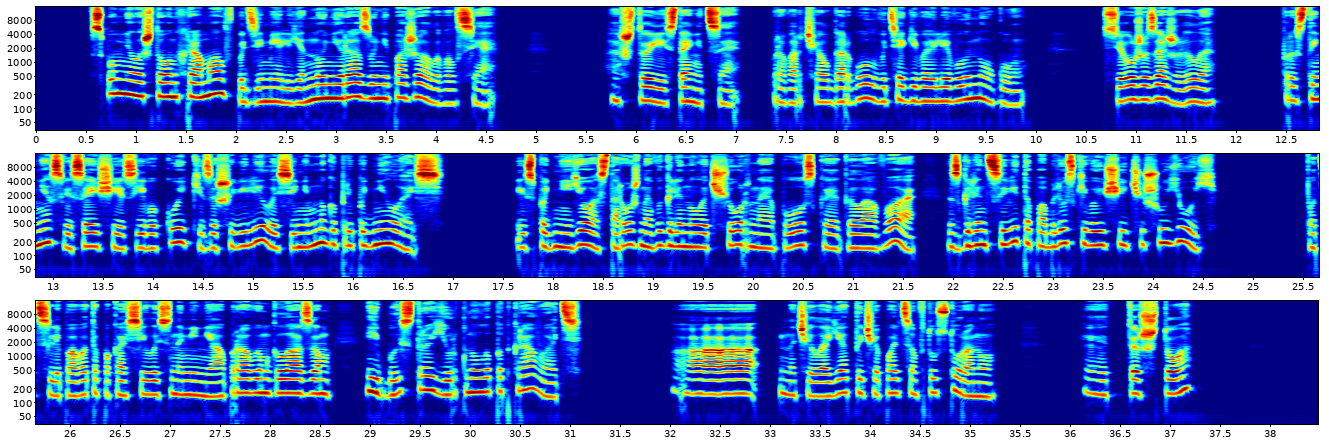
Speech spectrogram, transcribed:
Вспомнила, что он хромал в подземелье, но ни разу не пожаловался. «А что ей станется?» — проворчал Горгул, вытягивая левую ногу. Все уже зажило». Простыня, свисающая с его койки, зашевелилась и немного приподнялась. Из-под нее осторожно выглянула черная плоская голова с глинцевито поблескивающей чешуей. Подслеповато покосилась на меня правым глазом и быстро юркнула под кровать. а, начала я, тыча пальцем в ту сторону. «Это что?»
